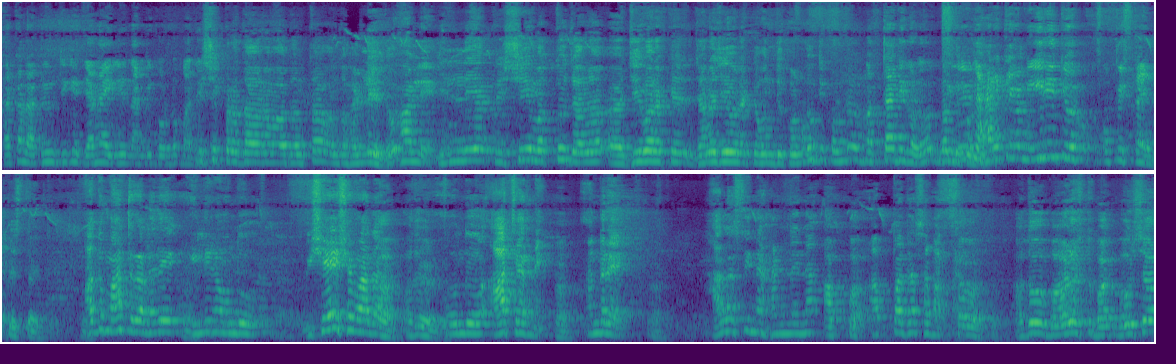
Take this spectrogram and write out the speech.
ಸಕಲ ಅಭಿವೃದ್ಧಿಗೆ ಜನ ಇಲ್ಲಿ ನಂಬಿಕೊಂಡು ಕೃಷಿ ಬಂದಿದೆ ಪ್ರಧಾನವಾದಂತ ಒಂದು ಹಳ್ಳಿ ಇದು. ಹಳ್ಳಿ. ಇಲ್ಲಿಯ ಕೃಷಿ ಮತ್ತು ಜನ ಜೀವನಕ್ಕೆ ಜನಜೀವನಕ್ಕೆ ಹೊಂದಿಕೊಂಡು ಹೊಂದಿಕೊಂಡು ಭಕ್ತಾದಿಗಳು ಹರಕೆಗಳನ್ನು ಈ ರೀತಿ ಅವರು ಒಪ್ಪಿಸ್ತಾ ಇದ್ದಾರೆ. ಒಪ್ಪಿಸ್ತಾ ಇತ್ತು ಅದು ಮಾತ್ರ ಅಲ್ಲದೆ ಇಲ್ಲಿನ ಒಂದು ವಿಶೇಷವಾದ ಒಂದು ಆಚರಣೆ. ಅಂದ್ರೆ ಹಲಸಿನ ಹಣ್ಣಿನ ಅಪ್ಪ. ಅಪ್ಪದ ಸಮರ್ಥ. ಅದು ಬಹಳಷ್ಟು ಬಹುಶಃ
